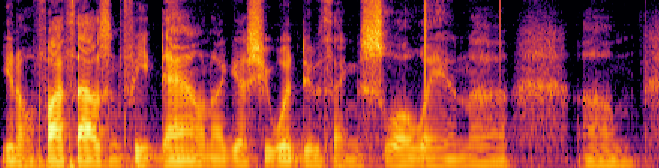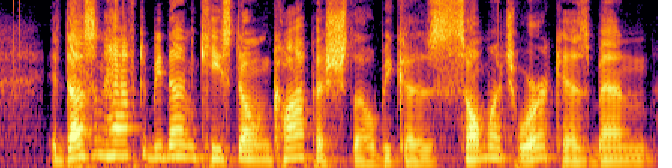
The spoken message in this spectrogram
you know, 5,000 feet down, I guess you would do things slowly. And uh, um, it doesn't have to be done Keystone Coppish, though, because so much work has been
